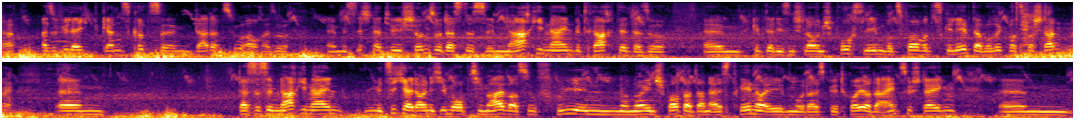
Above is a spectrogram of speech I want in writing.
Ja, also vielleicht ganz kurz ähm, da dazu auch. Also ähm, es ist natürlich schon so, dass das im Nachhinein betrachtet, also ähm, gibt ja diesen schlauen Spruch, das Leben wird vorwärts gelebt, aber rückwärts verstanden. Ähm, dass es im Nachhinein mit Sicherheit auch nicht immer optimal war, so früh in einer neuen Sportart dann als Trainer eben oder als Betreuer da einzusteigen. Ähm,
